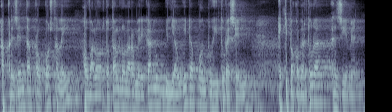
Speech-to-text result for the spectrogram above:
apresenta proposta lei o valor total dólar americano bilhão ida ponto hito recém. Equipa cobertura, GMN.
